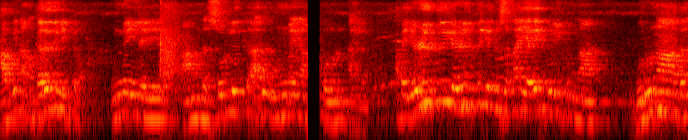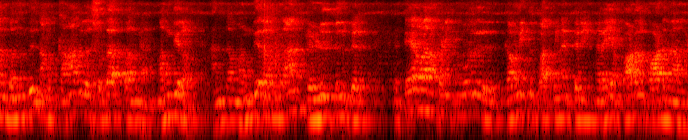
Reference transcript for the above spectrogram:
அப்படின்னு நம்ம கருதி நிற்கிறோம் உண்மையிலேயே அந்த சொல்லுக்கு அது உண்மையான பொருள் அல்ல. அப்ப எழுத்து எழுத்து என்று சொன்னா எதை குறிக்கும்னா குருநாதன் வந்து நம்ம காதல சொல்லாப்பாங்க மந்திரம். அந்த மந்திரம் தான் எழுத்துன்னு பேர். தேவாரம் படிக்கும்போது கவனித்து பார்த்தீங்கன்னா தெரியும். நிறைய பாடல் பாடுனாங்க.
